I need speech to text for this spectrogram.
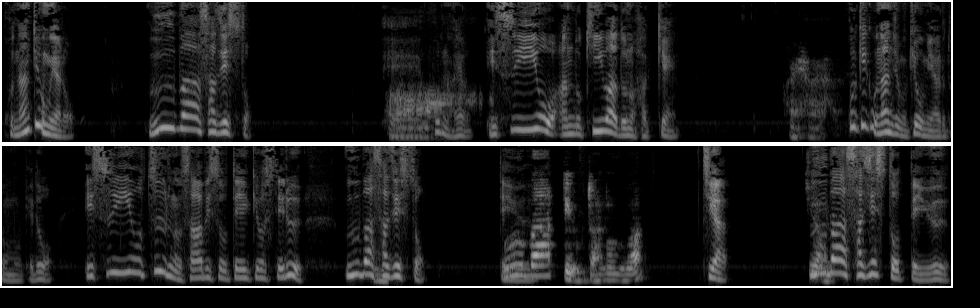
これなんて読むやろ？ウーバーサジェスト。えーこれなんやろ ?SEO& キーワードの発見。はいはいはい。これ結構何時も興味あると思うけど、SEO ツールのサービスを提供している Uber Suggest っていう。ウーバーっていうことあのウーバ違う。違う Uber Suggest っていう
